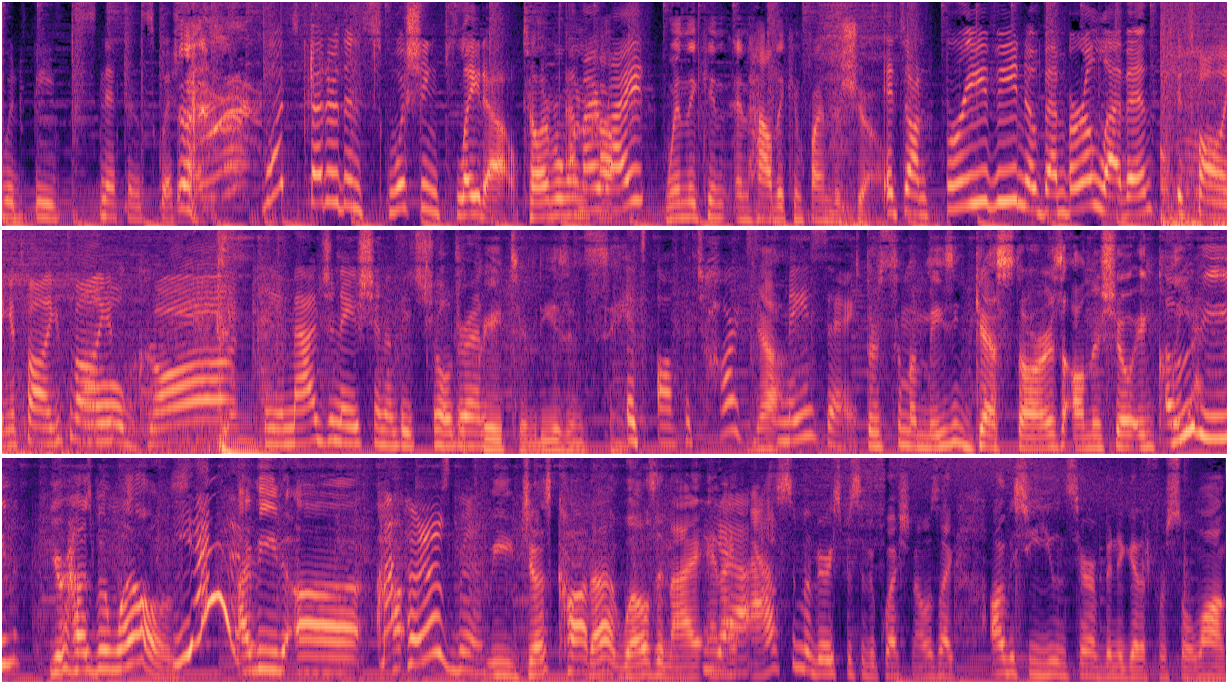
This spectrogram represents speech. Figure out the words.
would be sniff and squish. what's better than squishing Play-Doh? Tell everyone Am I how- right? when they can and how they can find the show. It's on Freevee November 11th. It's falling, it's falling, it's falling. Oh, God. The imagination of these children. Creativity is insane. It's off the charts. Yeah. It's amazing. There's some amazing guest stars on the show, including oh, your husband Wells. Yes! I mean, uh, My husband. we just caught up, Wells and I, and I asked him a very specific question. I was like, obviously, you and Sarah have been together for so long.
